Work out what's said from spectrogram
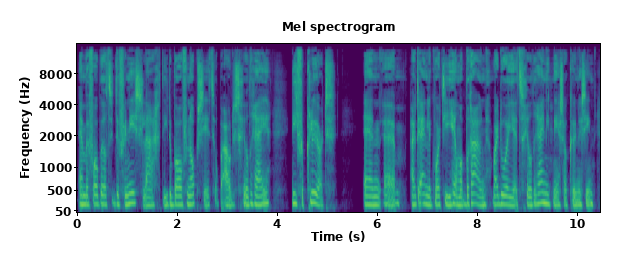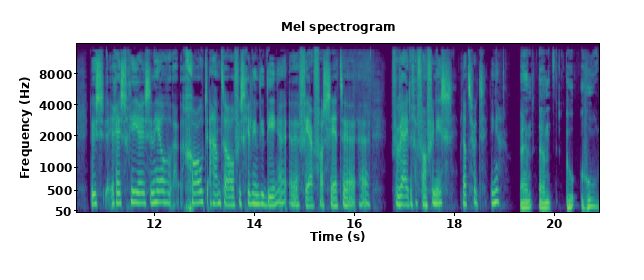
en bijvoorbeeld de vernislaag die er bovenop zit op oude schilderijen, die verkleurt. En uh, uiteindelijk wordt die helemaal bruin, waardoor je het schilderij niet meer zou kunnen zien. Dus restaureren is een heel groot aantal verschillende dingen. Uh, verwijderen van vernis, dat soort dingen. En um, hoe, hoe,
